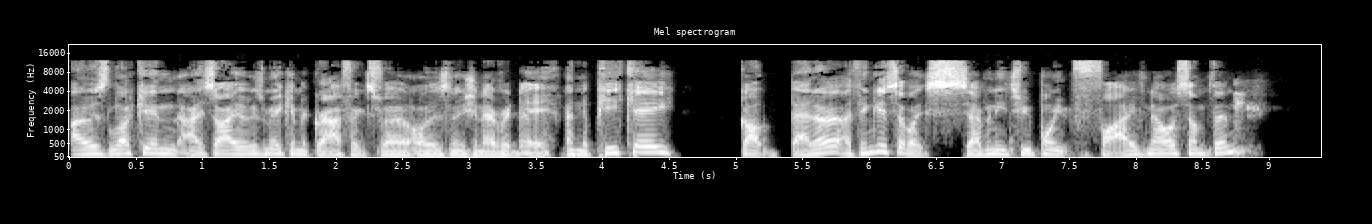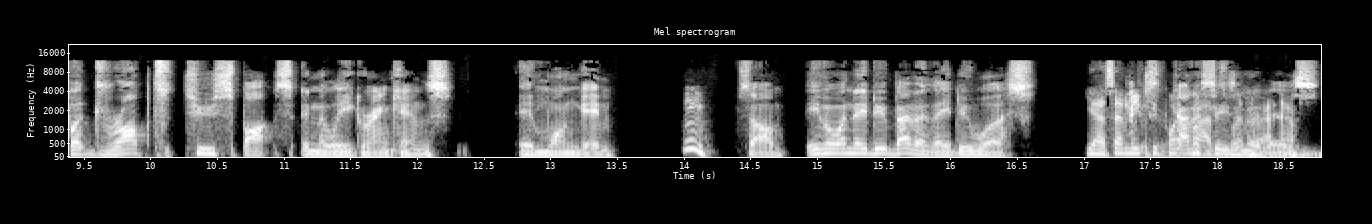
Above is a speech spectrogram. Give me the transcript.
I was looking, I saw I was making the graphics for Oilers Nation every day, and the PK got better. I think it's at like 72.5 now or something, but dropped two spots in the league rankings in one game. Hmm. So even when they do better, they do worse. Yeah, It's seventy the kind of five season is it is.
